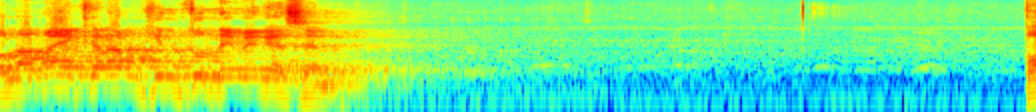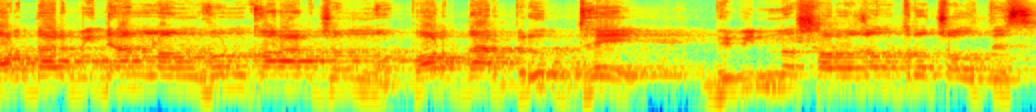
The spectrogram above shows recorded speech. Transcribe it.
ওলামাই কারাম কিন্তু নেমে গেছেন। পর্দার বিধান লঙ্ঘন করার জন্য, পর্দার বিরুদ্ধে বিভিন্ন ষড়যন্ত্র চলতেছে।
